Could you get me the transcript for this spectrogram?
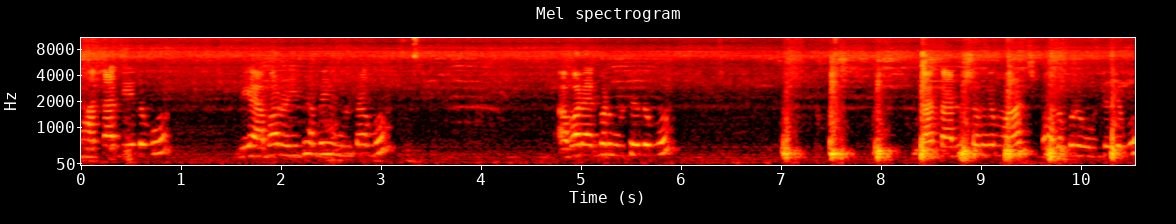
ঢাকা দিয়ে দেবো। দিয়ে আবার এইভাবেই উল্টাবো। আবার একবার উল্টে দেবো। ডাটা সঙ্গে মাছ ভালো করে উল্টে দেবো।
